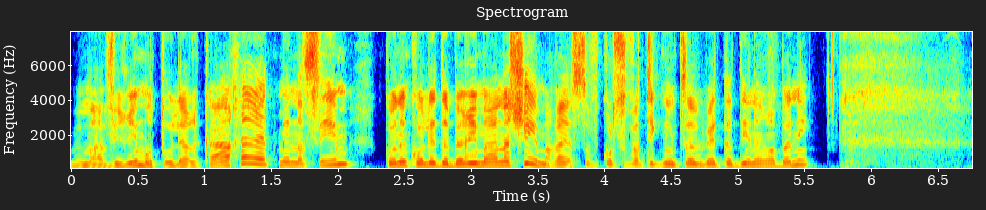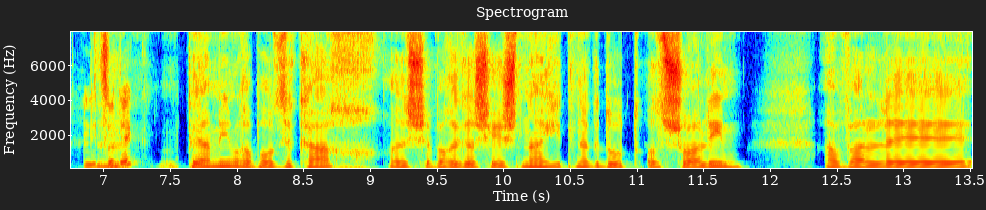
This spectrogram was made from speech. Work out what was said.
ומעבירים אותו לערכאה אחרת, מנסים קודם כל לדבר עם האנשים, הרי הסוף כל סוף התיק נמצא בבית הדין הרבני. אני צודק? פעמים רבות זה כך, שברגע שישנה התנגדות, אז שואלים, אבל uh,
